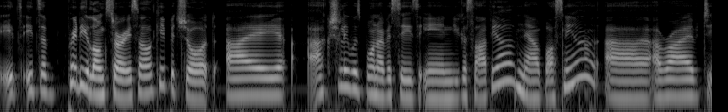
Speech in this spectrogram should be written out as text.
it's, it's a pretty long story, so I'll keep it short. I actually was born overseas in Yugoslavia, now Bosnia. Uh, arrived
